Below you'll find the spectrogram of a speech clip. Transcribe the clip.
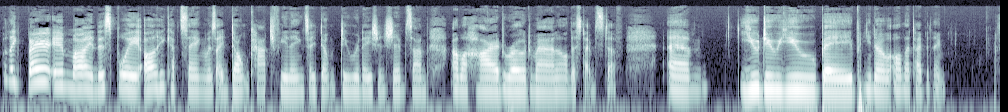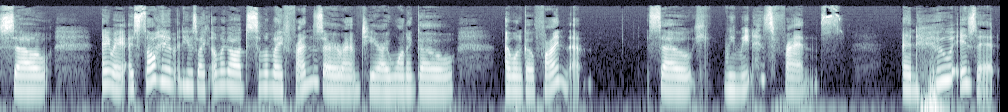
But like bear in mind this boy all he kept saying was I don't catch feelings, I don't do relationships, I'm I'm a hard road man, all this type of stuff. Um you do you, babe, you know, all that type of thing. So anyway, I saw him and he was like, "Oh my god, some of my friends are around here. I want to go I want to go find them." So, he, we meet his friends. And who is it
